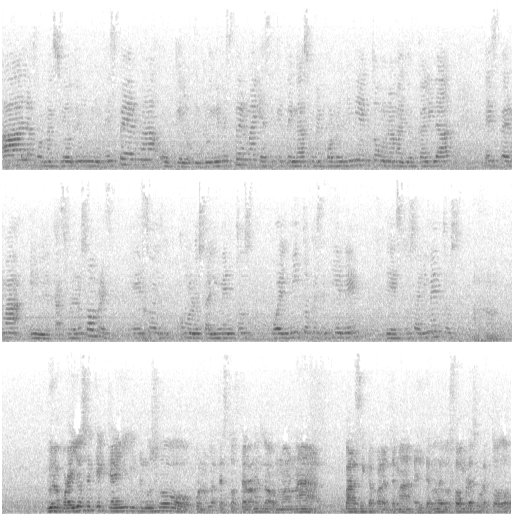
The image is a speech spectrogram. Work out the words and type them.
a la formación de un esperma o que lo que incluye un esperma y hace que tengas un mejor rendimiento, una mayor calidad esperma en el caso de los hombres. Eso es como los alimentos o el mito que se tiene de estos alimentos. Ajá. Bueno, por ahí yo sé que, que hay incluso, bueno, la testosterona es la hormona básica para el tema, el tema de los hombres sobre todo,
